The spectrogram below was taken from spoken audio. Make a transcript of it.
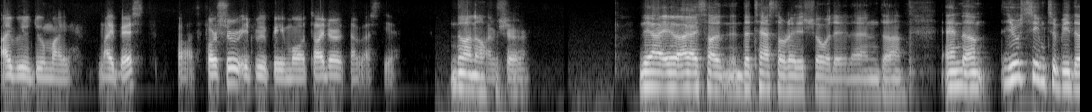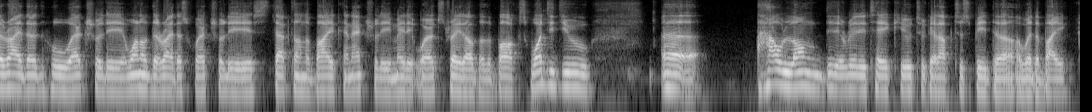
i will do my my best but for sure it will be more tighter than last year no no i'm sure. sure. yeah I, I, saw the test already showed it and uh, And um, you seem to be the rider who actually, one of the riders who actually stepped on the bike and actually made it work straight out of the box. What did you, uh, how long did it really take you to get up to speed uh, with the bike,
